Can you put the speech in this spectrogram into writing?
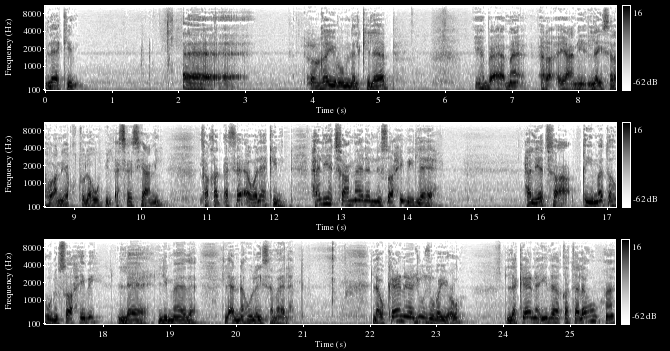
لكن آه، غيره من الكلاب يبقى ما يعني ليس له أن يقتله بالأساس يعني فقد أساء ولكن هل يدفع مالا لصاحبه؟ لا هل يدفع قيمته لصاحبه؟ لا لماذا؟ لأنه ليس مالا لو كان يجوز بيعه لكان إذا قتله ها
